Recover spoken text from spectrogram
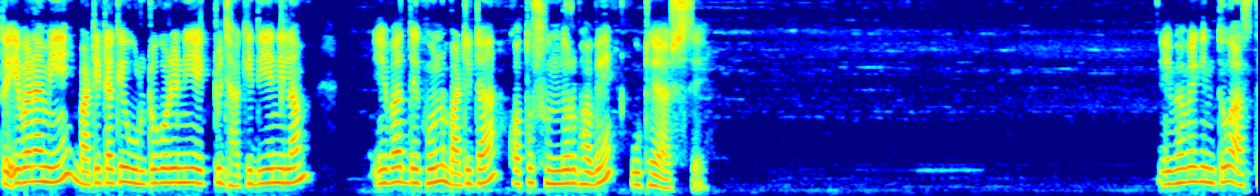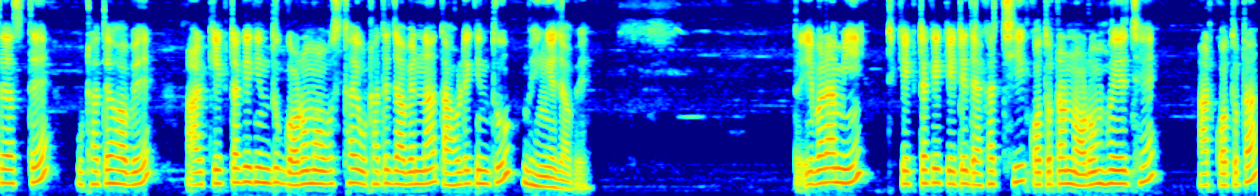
তো এবার আমি বাটিটাকে উল্টো করে নিয়ে একটু ঝাঁকি দিয়ে নিলাম। এবার দেখুন বাটিটা কত সুন্দরভাবে উঠে আসছে। এইভাবে কিন্তু আস্তে আস্তে উঠাতে হবে। আর কেকটাকে কিন্তু গরম অবস্থায় উঠাতে যাবেন না, তাহলে কিন্তু ভেঙে যাবে। তো এবার আমি কেকটাকে কেটে দেখাচ্ছি কতটা নরম হয়েছে। আর কতটা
